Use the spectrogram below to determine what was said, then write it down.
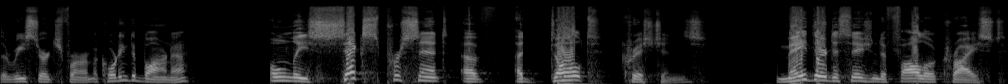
the research firm, according to Barna, only 6% of adult Christians made their decision to follow Christ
